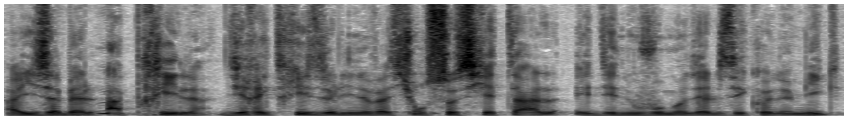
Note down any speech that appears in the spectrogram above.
à Isabelle April, directrice de l'innovation sociétale et des nouveaux modèles économiques.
